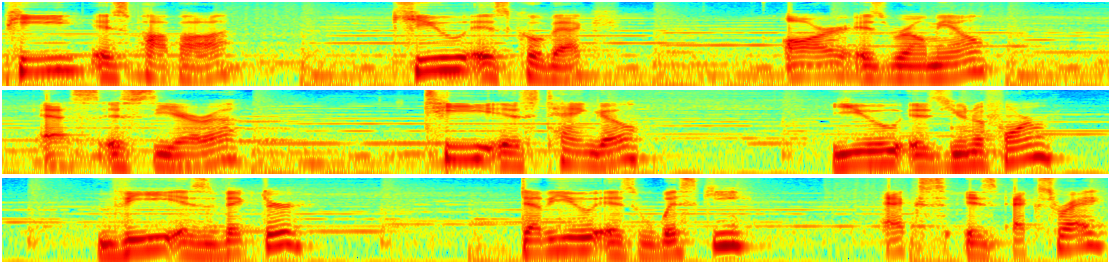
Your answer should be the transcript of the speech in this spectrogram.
P is Papa, Q is Quebec, R is Romeo, S is Sierra, T is Tango, U is Uniform, V is Victor, W is Whiskey, X is X-Ray,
